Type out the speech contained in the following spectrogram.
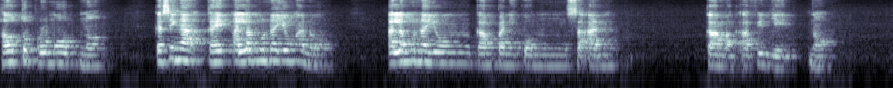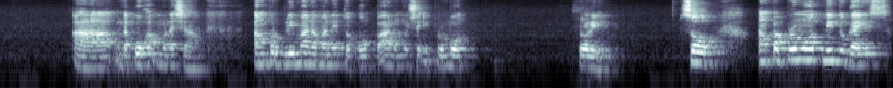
How to promote, no? Kasi nga, kahit alam mo na yung ano, alam mo na yung company kung saan ka mag-affiliate, no? Ah, nakuha mo na siya. Ang problema naman nito kung paano mo siya i-promote. Sorry. So, ang pag-promote nito guys,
